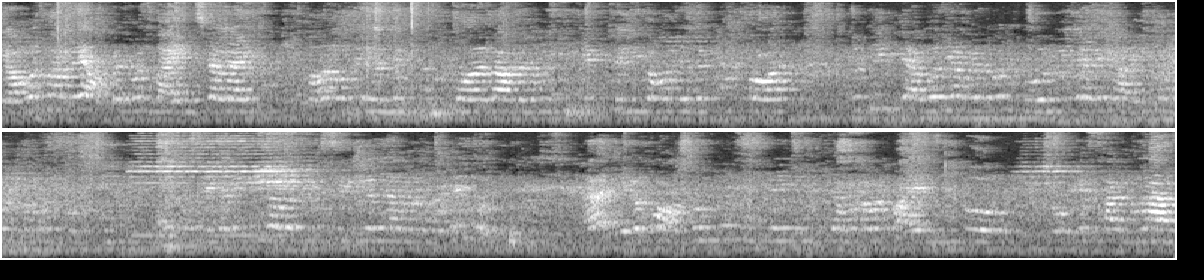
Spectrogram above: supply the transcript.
যেমনভাবে আমরা যখন বাইক চালাই তখন আমাদের হেলমেট খুলতে হয় বা আমরা যখন ক্রিকেট খেলি, তখন হেলমেট খুলতে হয় তো ঠিক তেমনই আমরা যখন ফোর হুইলারে গাড়ি চালানো করছি সেখানে কিন্তু আমাদের সিগন্যাল জানানো হয় তাই তো? হ্যাঁ এরকম অসংখ্য সিগন্যাল কিন্তু যেমন আমার পায়ে জুতো, চোখে সানগ্লাস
